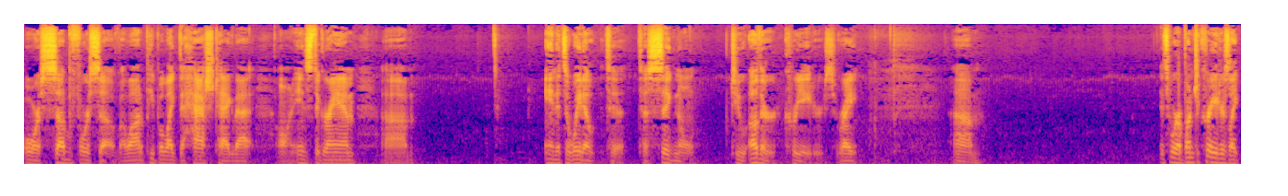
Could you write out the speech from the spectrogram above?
or sub for sub. A lot of people like to hashtag that on Instagram. Um, and it's a way to, to, to signal to other creators, right? Um, it's where a bunch of creators like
